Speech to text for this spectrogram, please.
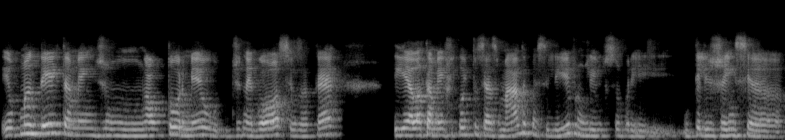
eu mandei também de um autor meu de negócios até, e ela também ficou entusiasmada com esse livro, um livro sobre inteligência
